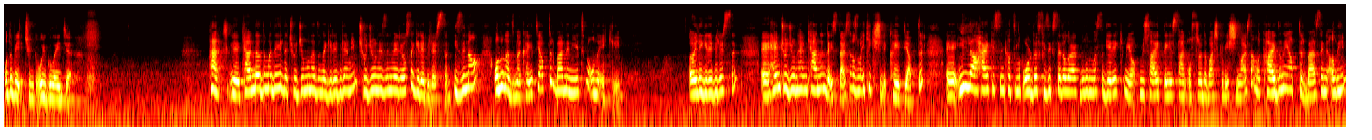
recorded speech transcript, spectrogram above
O da bir çünkü uygulayıcı. Heh, e, kendi adıma değil de çocuğumun adına girebilir miyim? Çocuğun izin veriyorsa girebilirsin. İzin al, onun adına kayıt yaptır. Ben de niyetimi onu ekleyeyim. Öyle girebilirsin. E, hem çocuğun hem kendin de istersen o zaman iki kişilik kayıt yaptır. E, illa herkesin katılıp orada fiziksel olarak bulunması gerekmiyor. Müsait değilsen o sırada başka bir işin varsa ama kaydını yaptır. Ben seni alayım,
